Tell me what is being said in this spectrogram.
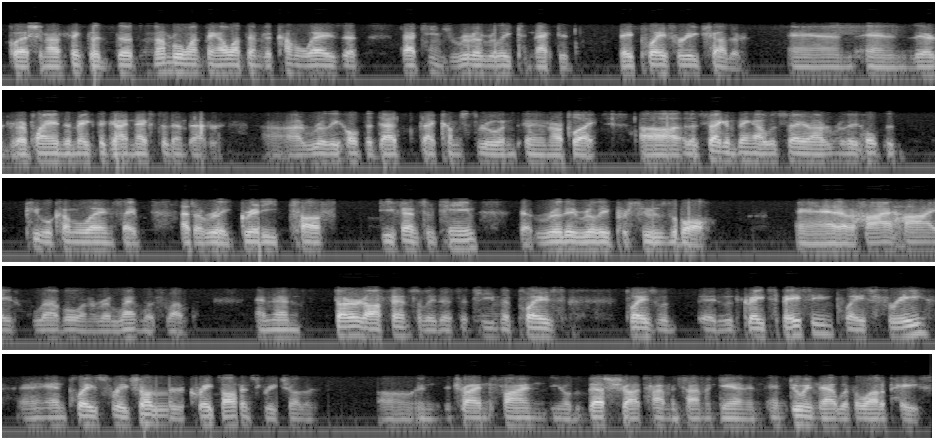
question. I think that the number one thing I want them to come away is that that team's really, really connected. They play for each other, and and they're they're playing to make the guy next to them better. Uh, I really hope that that, that comes through in, in our play. Uh, the second thing I would say, I really hope that people come away and say that's a really gritty, tough defensive team that really, really pursues the ball and at a high, high level and a relentless level. And then third, offensively, that's a team that plays plays with with great spacing, plays free, and, and plays for each other, creates offense for each other, uh, and trying to find you know the best shot time and time again, and, and doing that with a lot of pace.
